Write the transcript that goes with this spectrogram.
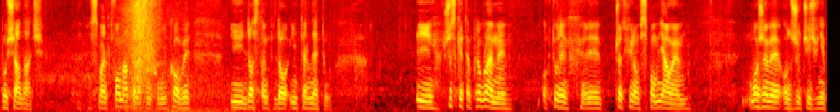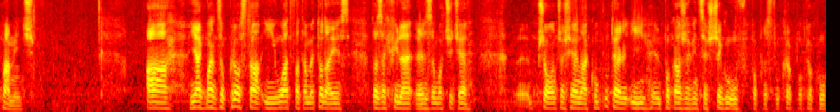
posiadać smartfona, telefon komórkowy i dostęp do internetu. I wszystkie te problemy, o których y, przed chwilą wspomniałem, możemy odrzucić w niepamięć. A jak bardzo prosta i łatwa ta metoda jest, to za chwilę y, zobaczycie. Y, Przełączę się na komputer i pokażę więcej szczegółów, po prostu krok po kroku,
